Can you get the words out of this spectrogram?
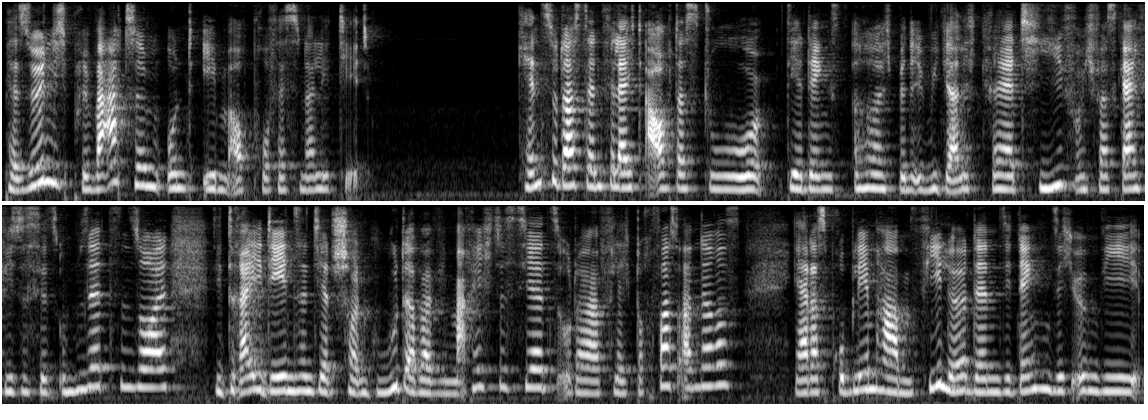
persönlich privatem und eben auch Professionalität. Kennst du das denn vielleicht auch, dass du dir denkst, oh, ich bin irgendwie gar nicht kreativ und ich weiß gar nicht, wie ich das jetzt umsetzen soll? Die drei Ideen sind jetzt schon gut, aber wie mache ich das jetzt? Oder vielleicht doch was anderes? Ja, das Problem haben viele, denn sie denken sich irgendwie,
